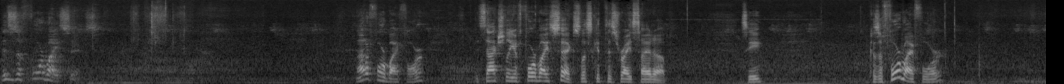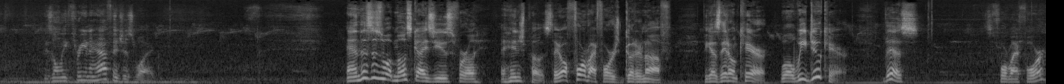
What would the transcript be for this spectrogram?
This is a 4x6. Not a 4x4. It's actually a 4x6. Let's get this right side up. See? Because a 4x4 is only three and a half inches wide. And this is what most guys use for a, a hinge post. They go, 4x4 is good enough because they don't care. Well, we do care. This is 4x4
